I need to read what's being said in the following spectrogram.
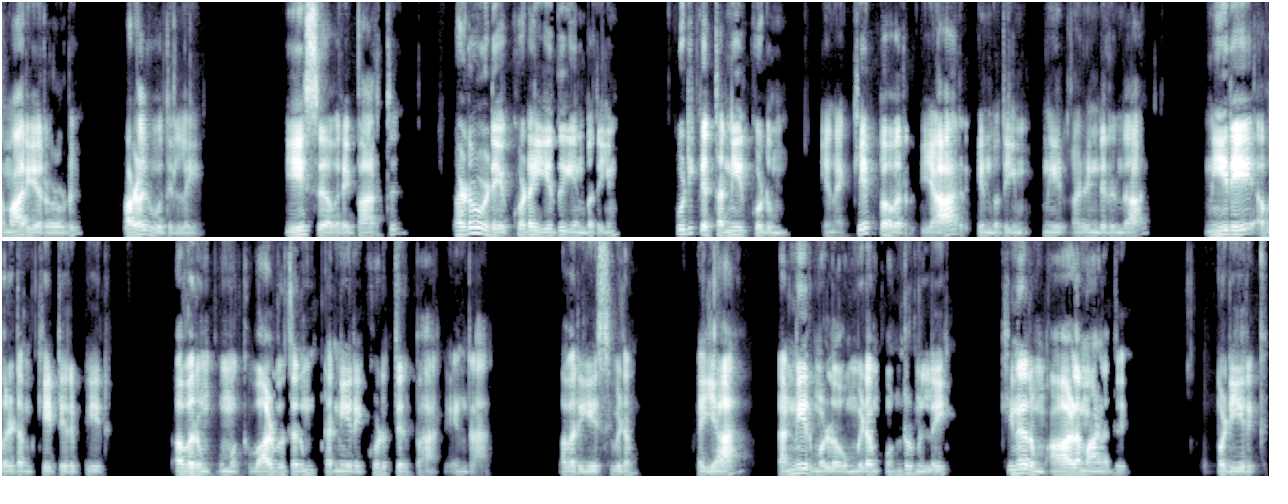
சமாரியரோடு பழகுவதில்லை. இயேசு அவரை பார்த்து கடவுளுடைய கொடை எது என்பதையும் குடிக்க தண்ணீர் கொடும் என கேட்பவர் யார் என்பதையும் நீர் அறிந்திருந்தால் நீரே அவரிடம் கேட்டிருப்பீர். அவரும் உமக்கு வாழ்வு தரும் தண்ணீரை கொடுத்திருப்பார் என்றார். அவர் இயேசுவிடம் ஐயா தண்ணீர் முள்ள உம்மிடம் ஒன்றுமில்லை. கிணறும் ஆழமானது. அப்படி இருக்க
